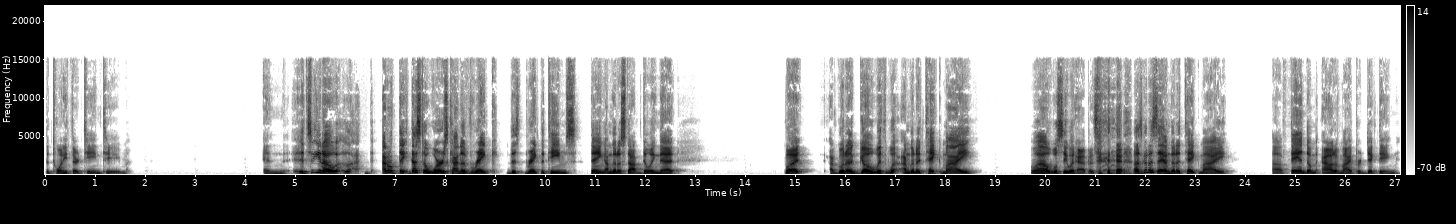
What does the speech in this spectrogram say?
the 2013 team. And it's, you know, I don't think that's the worst kind of rank this rank the teams thing. I'm going to stop doing that. But I'm going to go with what I'm going to take my Well, we'll see what happens. I was going to say I'm going to take my uh, fandom out of my predicting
